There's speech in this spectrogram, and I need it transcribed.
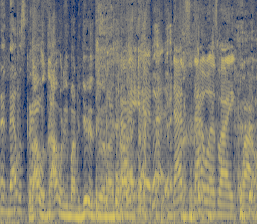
yeah. that was Because crazy. I was, I wasn't about to get into it like that. Right, yeah, that, that's that was like wow.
